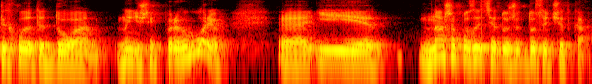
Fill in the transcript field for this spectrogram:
підходити до нинішніх переговорів, і наша позиція дуже досить чітка.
